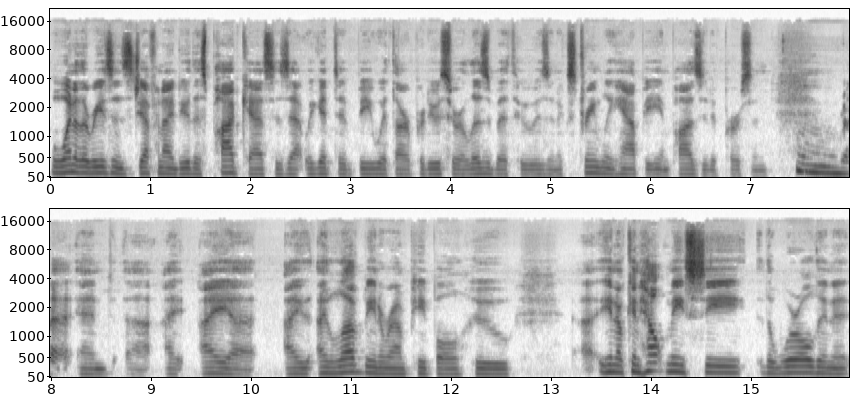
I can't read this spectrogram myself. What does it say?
Well, one of the reasons Jeff and I do this podcast is that we get to be with our producer Elizabeth, who is an extremely happy and positive person, hmm. uh, and uh, I I, uh, I I love being around people who, uh, you know, can help me see the world in a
